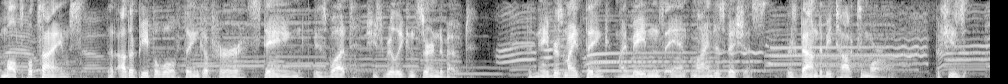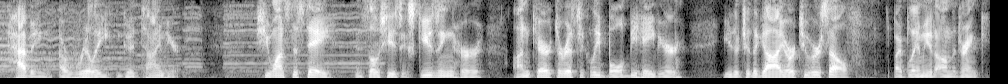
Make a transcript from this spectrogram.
multiple times, that other people will think of her staying is what she's really concerned about. The neighbors might think my maiden's aunt mind is vicious. There's bound to be talk tomorrow, but she's having a really good time here. She wants to stay, and so she is excusing her uncharacteristically bold behavior, either to the guy or to herself, by blaming it on the drink,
